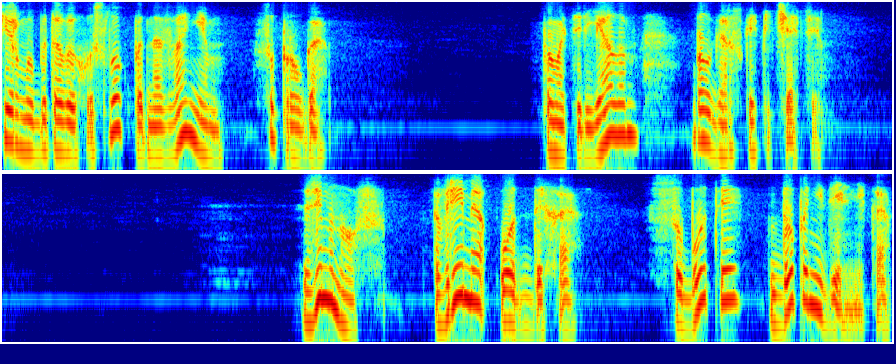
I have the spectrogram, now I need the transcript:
фирмы бытовых услуг под названием «Супруга». По материалам болгарской печати. Зимнов. Время отдыха. С субботы до понедельника.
